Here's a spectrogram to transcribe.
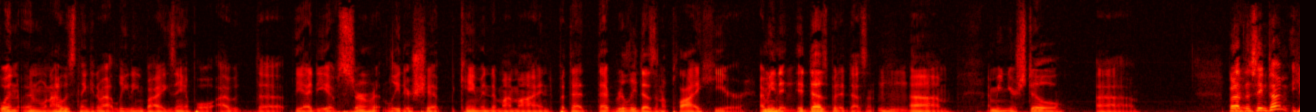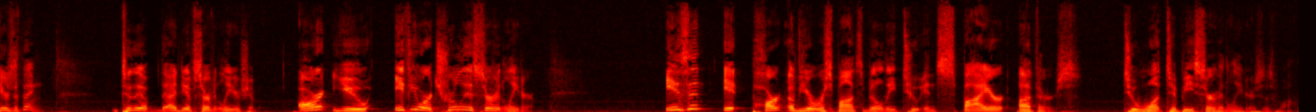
When and when I was thinking about leading by example, I would, the the idea of servant leadership came into my mind, but that that really doesn't apply here. I mean, Mm-hmm. it, it does, but it doesn't. Um, I mean, you're still. Uh, But at the same time, here's the thing: to the, the idea of servant leadership, aren't you? If you are truly a servant leader, isn't it part of your responsibility to inspire others to want to be servant leaders as well?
